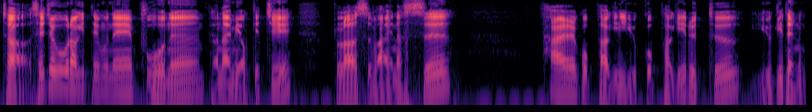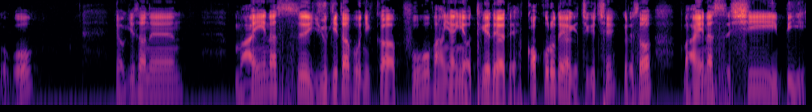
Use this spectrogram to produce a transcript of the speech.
자 세제곱을 하기 때문에 부호는 변함이 없겠지 플러스 마이너스 8 곱하기 6 곱하기 루트 6이 되는 거고 여기서는 마이너스 6이다 보니까 부호 방향이 어떻게 돼야 돼? 거꾸로 돼야겠지 그치? 그래서 마이너스 12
